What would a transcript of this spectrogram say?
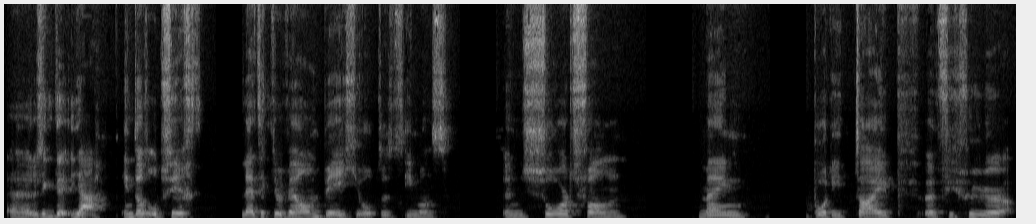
Dus ik de, ja, in dat opzicht let ik er wel een beetje op. Dat iemand een soort van mijn bodytype figuur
